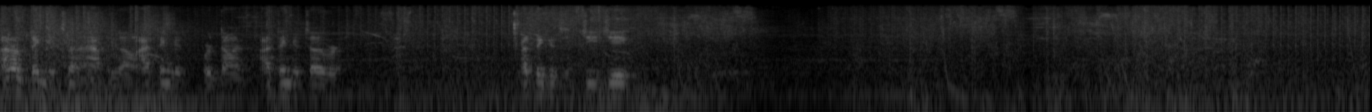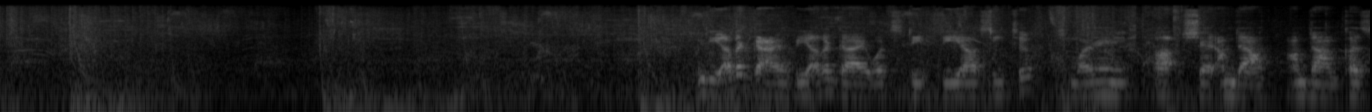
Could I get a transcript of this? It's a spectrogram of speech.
I don't think it's gonna happen though. I think it, we're done. I think it's over. I think it's a GG. The other guy, the other guy, what's the DLC to? Why ain't Oh, shit, I'm down. I'm down, because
